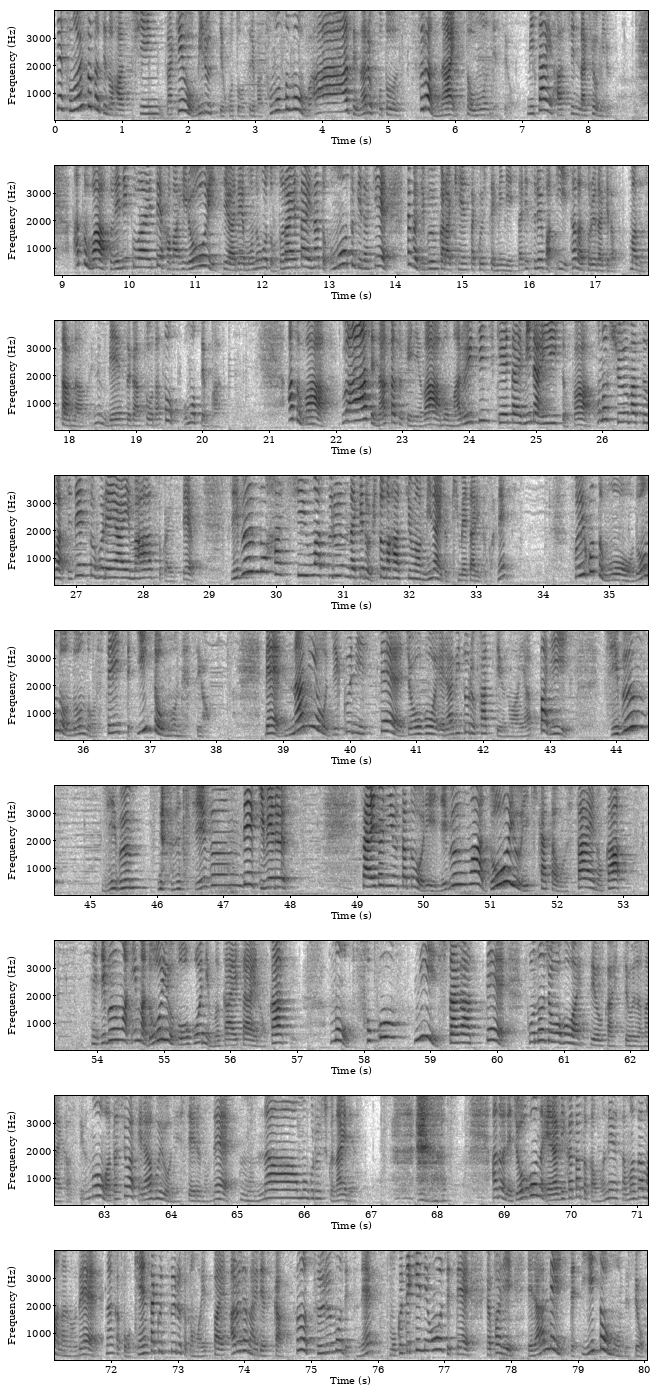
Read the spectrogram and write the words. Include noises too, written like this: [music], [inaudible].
でその人たちの発信だけを見るっていうことをすればそもそもわーってなることすらないと思うんですよ見たい発信だけを見るあとはそれに加えて幅広い視野で物事を捉えたいなと思う時だけなんか自分から検索して見に行ったりすればいいただそれだけだとまずスタンダード、ね、ベースがそうだと思ってますあとは、うわーってなった時には、もう丸一日携帯見ないとか、この週末は自然と触れ合いますとか言って、自分の発信はするんだけど、人の発信は見ないと決めたりとかね。そういうことも、どんどんどんどんしていっていいと思うんですよ。で何を軸にして情報を選び取るかっていうのはやっぱり自分？自分？[laughs] 自分で決める。最初に言った通り自分はどういう生き方をしたいのか。で自分は今どういう方向に向かいたいのか。もうそこに従ってこの情報は必要か必要じゃないかっていうのを私は選ぶようにしているのでもう何も苦しくないです。あとはね、情報の選び方とかもね、様々なので、なんかこう、検索ツールとかもいっぱいあるじゃないですか。そのツールもですね、目的に応じて、やっぱり選んでいっていいと思うんですよ。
